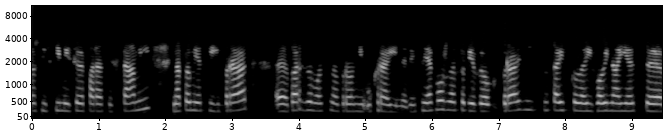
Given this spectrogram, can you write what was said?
rosyjskimi separatystami, natomiast ich brat e, bardzo mocno broni Ukrainy. Więc jak można sobie wyobrazić, tutaj z kolei wojna jest e,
